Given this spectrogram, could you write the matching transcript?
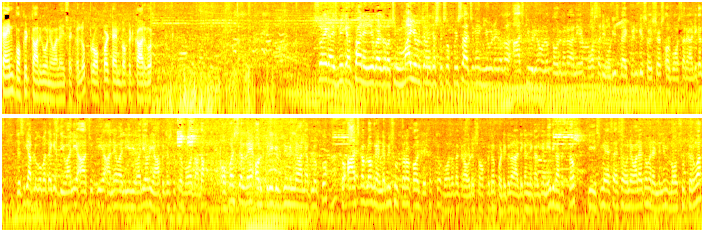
टेन पॉकेट कार्गो होने वाला है चेक कर लो proper ten pocket cargo so so, guys me Kaftan and you guys are watching my YouTube channel just so फिर से आ चुके हैं न्यू वीडियो के आज की वीडियो में हम लोग कवर करने वाले हैं बहुत सारी हुडीज बैक प्रिंट की स्वेटशर्ट्स और बहुत सारे आर्टिकल्स जैसे कि आप लोगों को पता है कि दिवाली आ चुकी है आने वाली है दिवाली और यहाँ पे जस्ट से बहुत ज़्यादा ऑफर्स चल रहे हैं और फ्री गिफ्ट भी मिलने वाले आप लोग को। तो आज का ब्लॉग रैंडमली शूट करो कॉज देख सकते हो बहुत ज़्यादा क्राउड है शॉप पे तो पर्टिकुलर आर्टिकल निकाल के नहीं दिखा सकता हूँ कि इसमें ऐसा ऐसा होने वाला है तो मैं रैंडमली ब्लॉग शूट करूँगा।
